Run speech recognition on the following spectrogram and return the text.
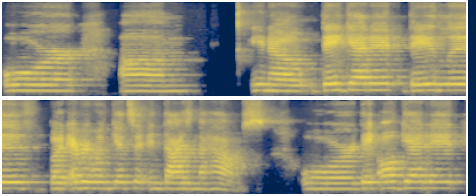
Or, um, you know, they get it, they live, but everyone gets it and dies in the house. Or they all get it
